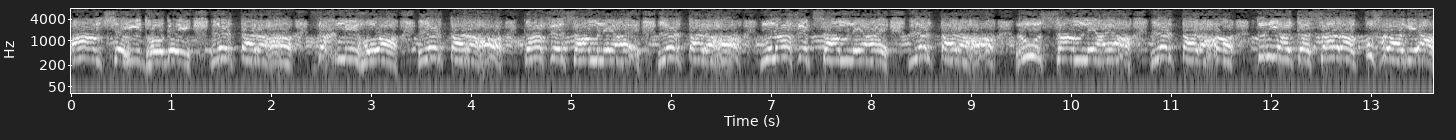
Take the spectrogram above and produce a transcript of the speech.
آنکھ شہید ہو گئی۔ لڑتا رہا۔ زخمی ہوا۔ لڑتا رہا۔ کافر سامنے آئے۔ لڑتا رہا۔ منافق سامنے آئے۔ لڑتا رہا۔ روس سامنے آیا۔ لڑتا رہا۔ دنیا کا سارا کفر آ گیا۔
